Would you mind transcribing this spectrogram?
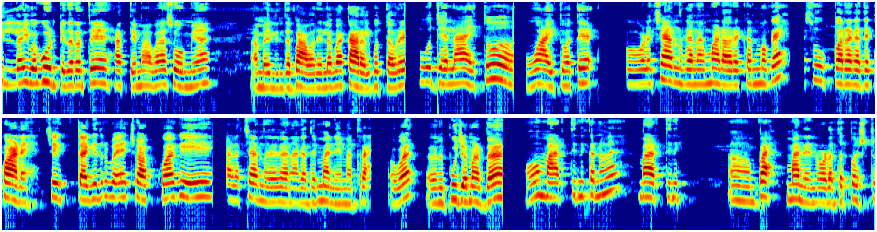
ಇಲ್ಲ ಇವಾಗ ಹೊಂಟಿದಾರಂತೆ ಅತ್ತೆ ಮಾವ ಸೌಮ್ಯ. ಆಮೇಲಿಂದ ಭಾವನೆಲ್ಲ ಬಾ ಕಾರಲ್ಲಿ ಬತ್ತವ್ರೆ. ಪೂಜೆ ಎಲ್ಲ ಆಯ್ತು. ಹ್ಞೂ ಆಯ್ತು ಅತ್ತೆ. ಒಳ್ಳೆ ಚಂದಗನ ಮಾಡವ್ರೆ ಕಣ್ ಮಗ ಸೂಪರ್ ಆಗದೆ ಕ್ವಾಣೆ. ಚಿಕ್ಕಾಗಿದ್ರು ಬೇ ಚೊಕ್ಕವಾಗಿ ಭಾಳ ಚಂದಗನಾಗದೆ ಮನೆ ಮಾತ್ರ. ಅವ ಪೂಜೆ ಮಾಡ್ದ? ಹ್ಞೂ ಮಾಡ್ತೀನಿ ಕಣವ ಮಾಡ್ತೀನಿ. ಬಾ ಮನೆ ನೋಡದ ಫಸ್ಟ್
